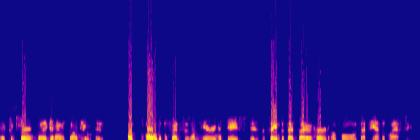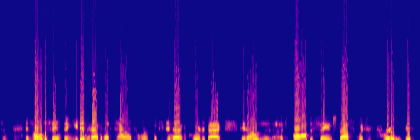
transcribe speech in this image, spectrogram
uh, concerns, again, I was telling you, is of all the defenses I'm hearing of Gase is the same defense I heard of Bowles at the end of last season. It's all the same thing. He didn't have enough talent to work with. He didn't have a quarterback. You know, it's all the same stuff, which is true. It's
